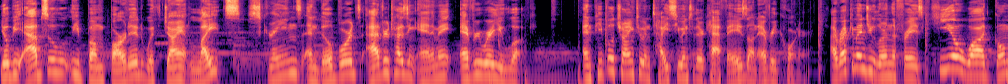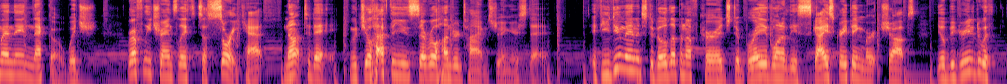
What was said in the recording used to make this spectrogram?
You'll be absolutely bombarded with giant lights, screens, and billboards advertising anime everywhere you look, and people trying to entice you into their cafes on every corner. I recommend you learn the phrase Kiyo wa gomene neko, which roughly translates to sorry cat, not today, which you'll have to use several hundred times during your stay. If you do manage to build up enough courage to brave one of these skyscraping merch shops, you'll be greeted with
